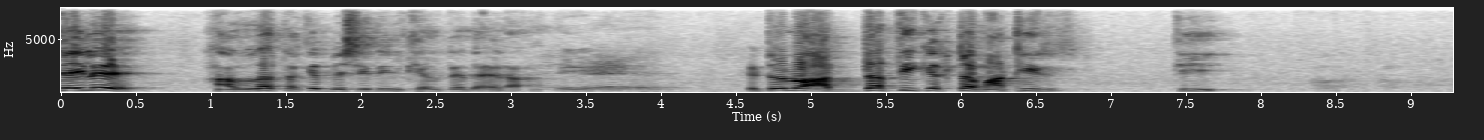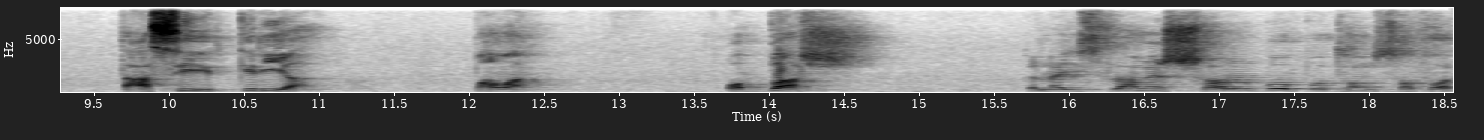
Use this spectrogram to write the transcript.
চাইলে আল্লাহ তাকে বেশি দিন খেলতে দেয় না। এটা হলো আধ্যাত্মিক একটা মাটির কি? তাসির, ক্রিয়া, পাওয়ার, অভ্যাস। কেননা ইসলামের সর্বপ্রথম সফর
